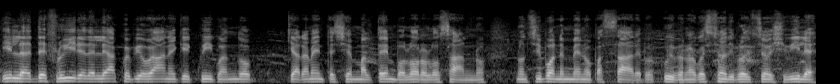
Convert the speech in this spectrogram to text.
il defluire delle acque piovane che qui quando chiaramente c'è maltempo, loro lo sanno, non si può nemmeno passare, per cui per una questione di protezione civile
